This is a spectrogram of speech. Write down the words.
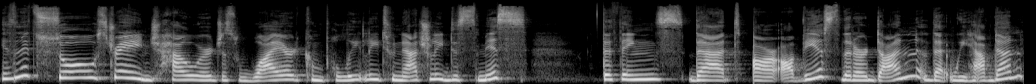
Isn't it so strange how we're just wired completely to naturally dismiss the things that are obvious, that are done, that we have done,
